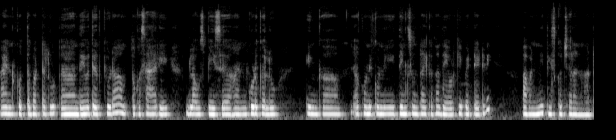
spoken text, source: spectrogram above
అండ్ కొత్త బట్టలు ఆ, దేవతకి కూడా ఒక శారీ బ్లౌజ్ పీస్ అండ్ కుడకలు ఇంకా కొన్ని కొన్ని థింగ్స్ ఉంటాయి కదా దేవుడికి పెట్టేటివి అవన్నీ తీసుకొచ్చారనమాట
